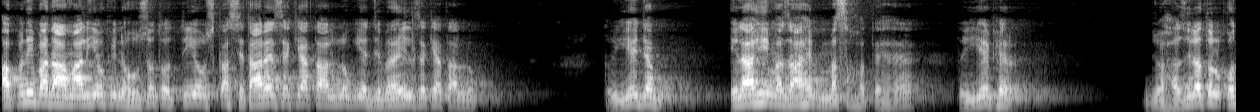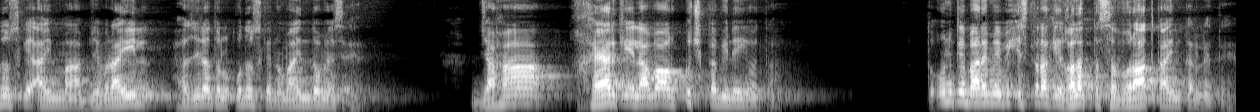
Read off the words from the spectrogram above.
اپنی بدعمالیوں کی نحوست ہوتی ہے، اس کا ستارے سے کیا تعلق یا جبرائیل سے کیا تعلق؟ تو یہ جب الہی مذاہب مسخ ہوتے ہیں، تو یہ پھر جو حضرت القدس کے آئمہ جبرائیل حضرت القدس کے نمائندوں میں سے ہے جہاں خیر کے علاوہ اور کچھ کبھی نہیں ہوتا، تو ان کے بارے میں بھی اس طرح کے غلط تصورات قائم کر لیتے ہیں۔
